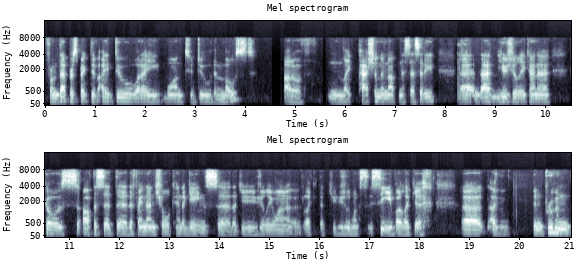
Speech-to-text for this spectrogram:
from that perspective, I do what I want to do the most out of mm, like passion and not necessity, mm-hmm. and that usually kind of goes opposite the, the financial kind of gains uh, that you usually want to like that you usually want to see but like uh, I've been proven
